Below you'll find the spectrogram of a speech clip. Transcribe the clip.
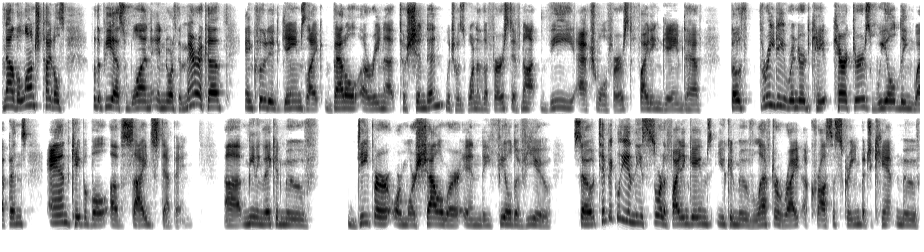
Now, the launch titles for the PS1 in North America included games like Battle Arena Toshinden, which was one of the first, if not the actual first, fighting game to have both 3D rendered ca- characters wielding weapons and capable of sidestepping, uh, meaning they could move deeper or more shallower in the field of view. So typically in these sort of fighting games, you can move left or right across the screen, but you can't move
